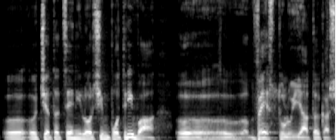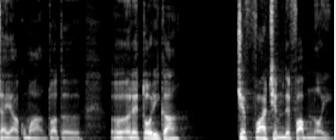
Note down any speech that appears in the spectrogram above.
uh, cetățenilor și împotriva uh, vestului, iată că așa e acum toată uh, retorica. Ce facem de fapt noi?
